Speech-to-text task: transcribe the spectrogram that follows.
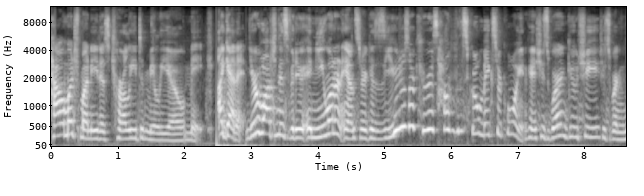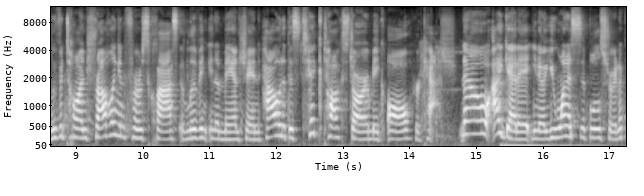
How much money does Charli D'Amelio make? I get it. You're watching this video and you want an answer because you just are curious how this girl makes her coin. Okay, she's wearing Gucci, she's wearing Louis Vuitton, traveling in first class and living in a mansion. How did this TikTok star make all her cash? Now, I get it. You know, you want a simple, straight up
